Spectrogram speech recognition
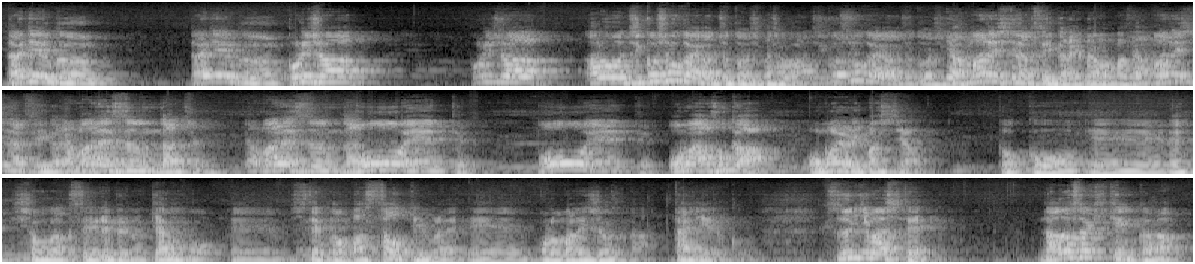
う。ダニエル君ダニエル君こんにちは。こんにちは。あの自己紹介をちょっとしましょうか。自己紹介をちょっといや真似しなくていいから今はまだ。真似しなくていいから。いや真似すんなっちゅう。いや真似すんなもうええって。もうええって。お前アホか。お前よりマシや。とこう、えーね、小学生レベルのギャグも、えー、してんの真っ青っていうぐらい、えー、モノマネ上手なダニエル君。続きまして長崎県から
